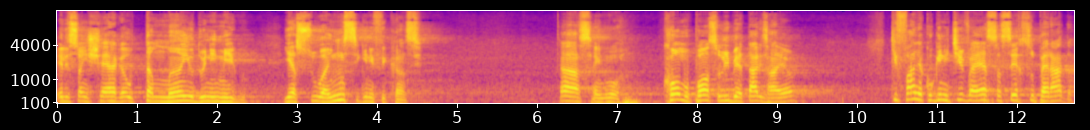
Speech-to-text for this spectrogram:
Ele só enxerga o tamanho do inimigo e a sua insignificância. Ah, Senhor, como posso libertar Israel? Que falha cognitiva é essa a ser superada?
